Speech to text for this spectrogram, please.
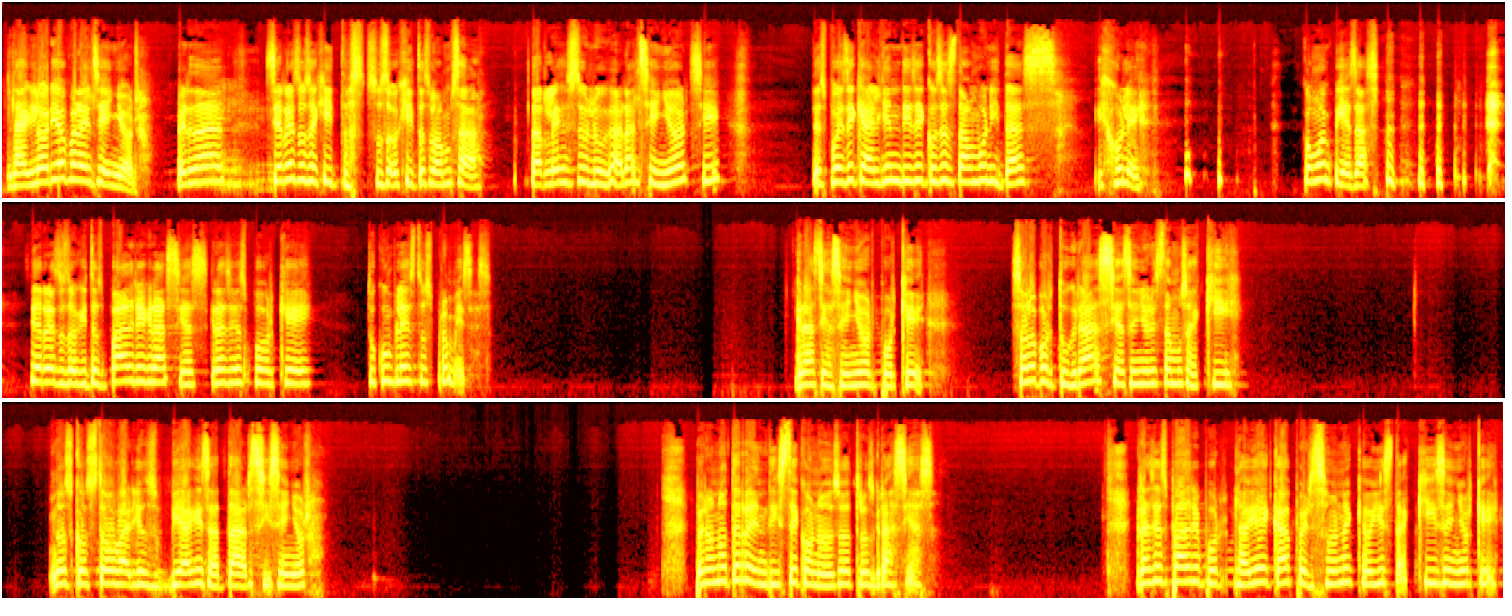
La gloria para el Señor, ¿verdad? Cierre sus ojitos, sus ojitos, vamos a darle su lugar al Señor, ¿sí? Después de que alguien dice cosas tan bonitas, híjole, ¿cómo empiezas? Cierre sus ojitos, Padre, gracias, gracias porque tú cumples tus promesas. Gracias, Señor, porque solo por tu gracia, Señor, estamos aquí. Nos costó varios viajes a Tarsi, Señor. Pero no te rendiste con nosotros, gracias. Gracias, Padre, por la vida de cada persona que hoy está aquí, Señor, que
